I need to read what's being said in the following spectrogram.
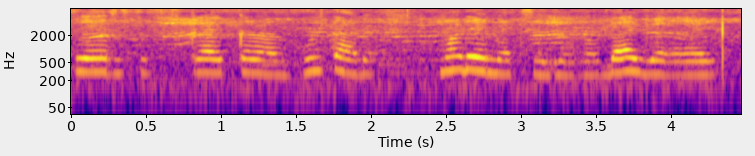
શેર સબસ્ક્રાઈબ કરવાનું ભૂલતા નહીં. મળે નેક્સ્ટ વિડીયોમાં. બાય બાય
